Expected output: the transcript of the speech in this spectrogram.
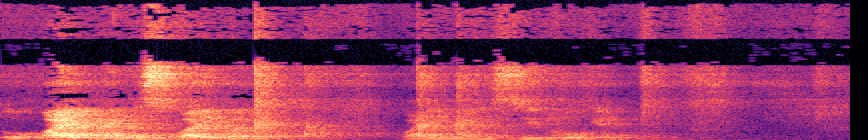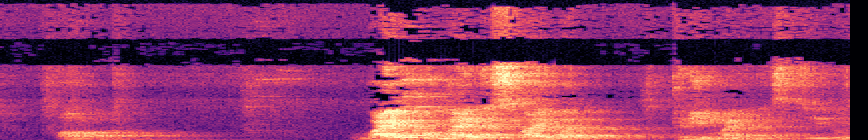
तो y minus y one y minus zero हो गया। और y2 minus y one three minus zero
